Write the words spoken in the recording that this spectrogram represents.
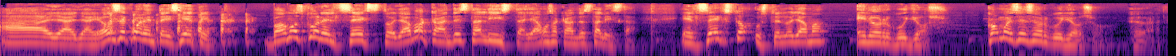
ay, ay, ay, 11.47. Vamos con el sexto. Ya vamos acabando esta lista, ya vamos acabando esta lista. El sexto, usted lo llama el orgulloso. ¿Cómo es ese orgulloso, Eduardo?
